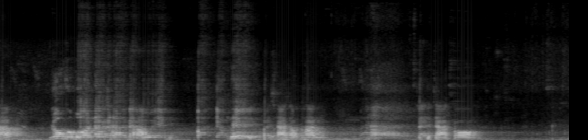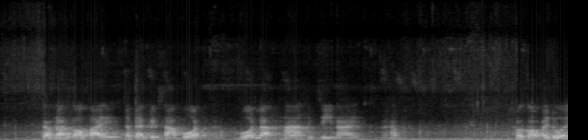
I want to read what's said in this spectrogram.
ครับลูกขบวนหน้ากระดานแบบยูเอ็นประจำที่ประชาสัมพันธ์และจากกองกำลังต่อไปจะแบ่งเป็นสามหมวดนะครับหมวดละห้าสิบสี่นายนะครับ ประกอบไปด้วย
